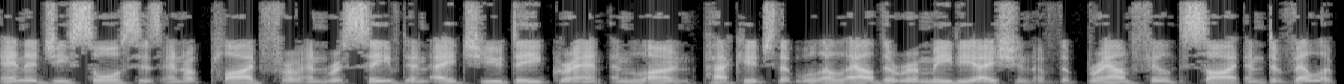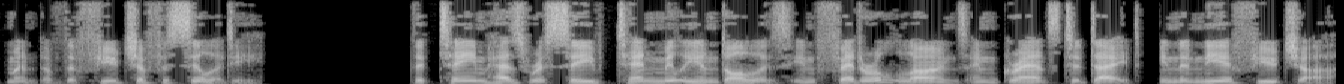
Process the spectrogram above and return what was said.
energy sources and applied for and received an HUD grant and loan package that will allow the remediation of the brownfield site and development of the future facility. The team has received $10 million in federal loans and grants to date. In the near future,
